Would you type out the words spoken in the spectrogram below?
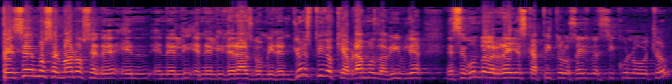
Pensemos, hermanos, en el, liderazgo. Miren, yo les pido que abramos la Biblia en Segundo de Reyes, capítulo 6, versículo 8,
